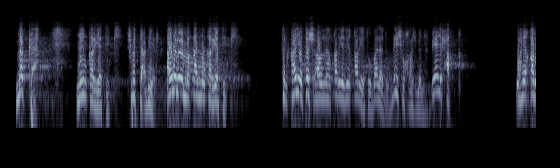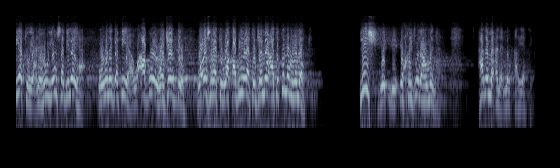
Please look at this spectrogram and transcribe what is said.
مكة. من قريتك. شوف التعبير. أولا لما قال من قريتك. تلقائيا تشعر أن القرية دي قريته بلده. ليش يخرج منها؟ بأي حق؟ وهي قريته يعني هو ينسب إليها وولد فيها وأبوه وجده وأسرته وقبيلته وجماعته كلهم هناك. ليش يخرجونه منها؟ هذا معنى من قريتك.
